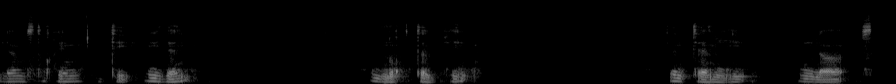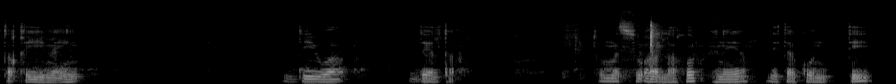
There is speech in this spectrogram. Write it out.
إلى المستقيم. تي إذا النقطة ب تنتمي إلى مستقيمين دي و دلتا. ثم السؤال الآخر هنايا لتكون تي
